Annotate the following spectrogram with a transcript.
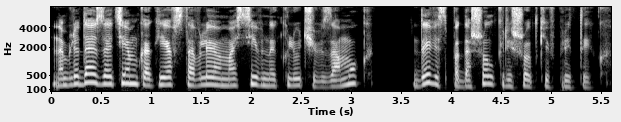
Наблюдая за тем, как я вставляю массивный ключ в замок, Дэвис подошел к решетке впритык.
